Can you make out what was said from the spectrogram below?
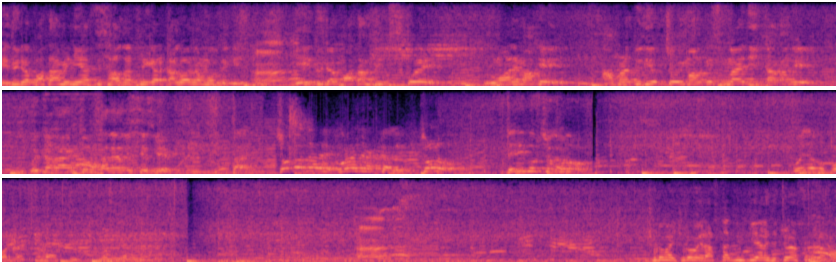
এই দুইটা পাতা আমি নিয়ে আসছি সাউথ আফ্রিকার কালোয়া জঙ্গল থেকে। এই দুইটা পাতা মিক্স করে রুমালে মাখে। আমরা যদি হচ্ছে ওই মালকে শুনাই দিই কাকাকে ওই একদম সাথে সাথে শেষ হয়ে যাবে। তাই। চলো তাহলে করা যাক তাহলে। চলো। দেরি করছ কেন? ওই দেখো শুনে আসছি জমিদারের বাড়ি। ছোট ভাই ছোট ভাই রাস্তা কিন্তু ক্লিয়ার আছে চলে আসো চলে আসো।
